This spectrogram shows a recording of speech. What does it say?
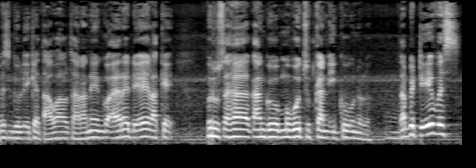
Wis golek iket awal carane engko akhirnya dia lagi berusaha kanggo mewujudkan iku ngono lho. Tapi dia wis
